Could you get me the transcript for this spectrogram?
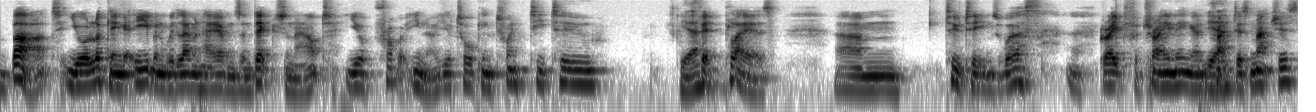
but you're looking at even with Lemonheigh Evans and Dixon out, you're probably you know you're talking 22 yeah. fit players, um, two teams worth, uh, great for training and Yeah. practice matches,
